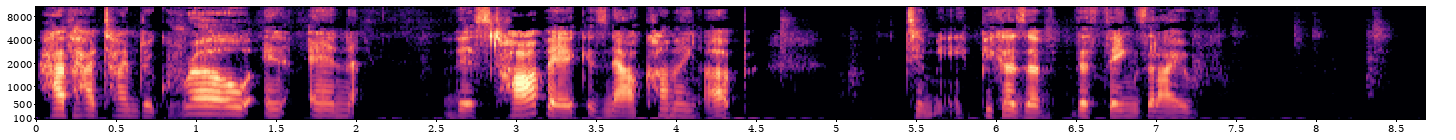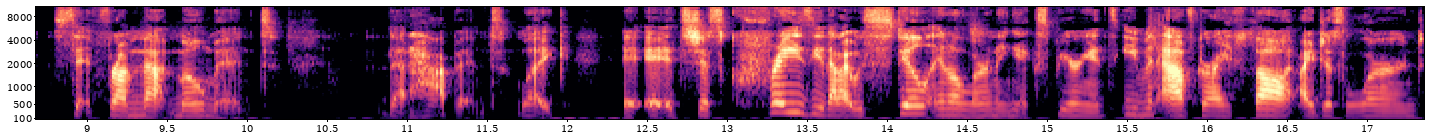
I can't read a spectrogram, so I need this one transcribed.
have had time to grow and and this topic is now coming up to me because of the things that I've from that moment that happened. Like, it's just crazy that I was still in a learning experience even after I thought I just learned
